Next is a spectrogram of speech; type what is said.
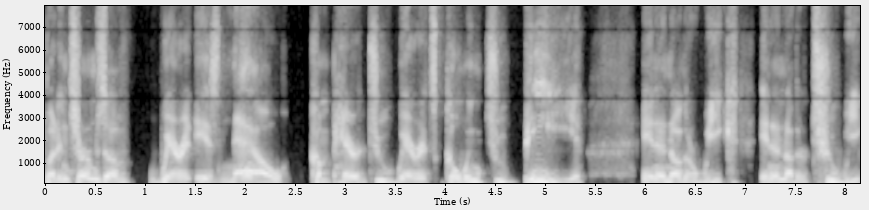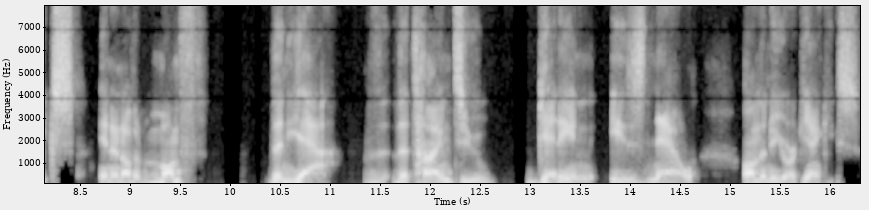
But in terms of where it is now compared to where it's going to be in another week, in another two weeks, in another month, then yeah, the, the time to get in is now on the New York Yankees.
